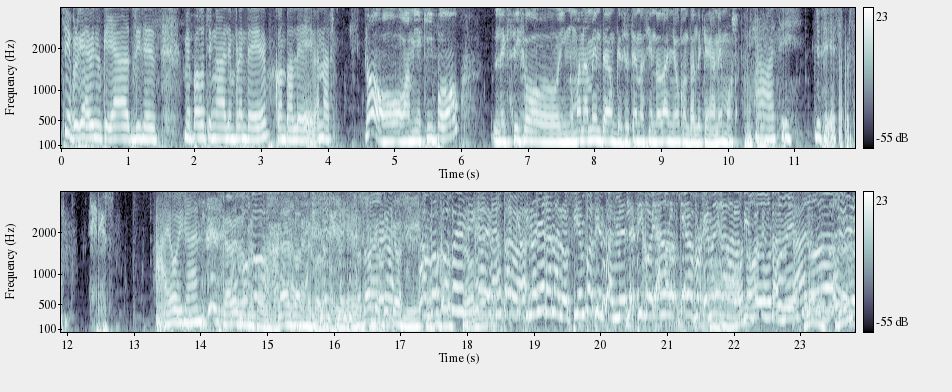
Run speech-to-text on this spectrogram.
Sí, porque hay veces que ya dices, me paso a chingar al enfrente con tal de ganar. No, o a mi equipo le exijo inhumanamente, aunque se estén haciendo daño, con tal de que ganemos. Ah, sí. Yo sería esa persona. Eres. Ay, oigan. Cada vez Tampoco- mejor. Cada vez vas mejor. Sí Tampoco soy hija de puta los 100 pacientes al mes, les digo, ya no los quiero porque no llegan a los 100 no, pacientes no, al mes. no, Ah, Yo, digo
